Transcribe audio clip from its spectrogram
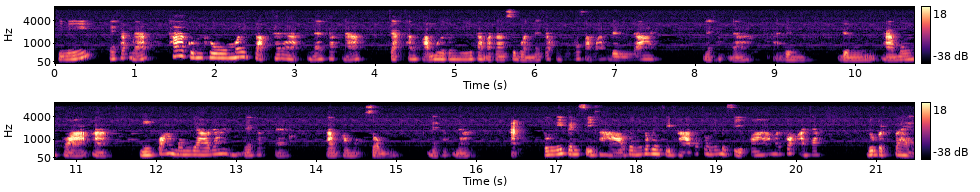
ทีนี้นะครับนะถ้าคุณครูไม่ปรับขนาดนะครับนะ จากทางขวามือตรงนี้ตามอัตราส่วนนะครับคุณครูก็สามารถดึงได้นะครับนะดึงดึงอ่ามุมขวาอะมุมกว้างมุมยาวได้นะครับนะตามความเหมาะสมนะครับนะอะตรงนี้เป็นสีขาวตรงนี้ก็เป็นสีขาวถ้าตรงนี้เป็นสีฟ้ามันก็อาจจะดูแปลก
